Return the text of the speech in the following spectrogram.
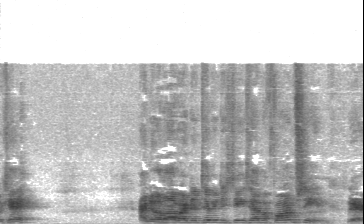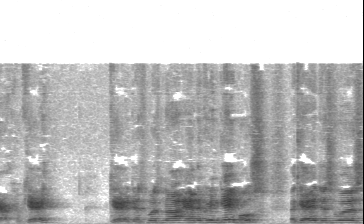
okay? I know a lot of our nativity scenes have a farm scene there, okay? Okay, this was not Anne of Green Gables, okay? This was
